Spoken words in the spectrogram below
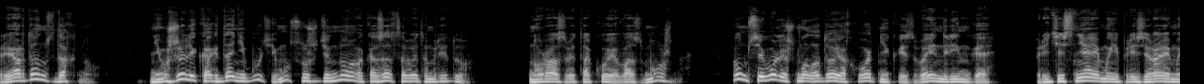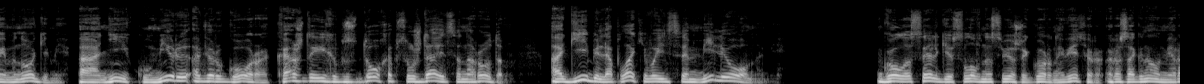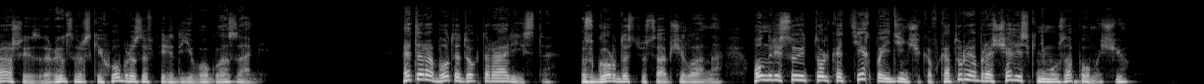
Риордан вздохнул. Неужели когда-нибудь ему суждено оказаться в этом ряду? Но разве такое возможно? Он всего лишь молодой охотник из Вейнринга, притесняемый и презираемый многими, а они — кумиры Авергора, каждый их вздох обсуждается народом, а гибель оплакивается миллионами. Голос Эльги, словно свежий горный ветер, разогнал мираж из рыцарских образов перед его глазами. «Это работы доктора Ариста», — с гордостью сообщила она. «Он рисует только тех поединчиков, которые обращались к нему за помощью.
